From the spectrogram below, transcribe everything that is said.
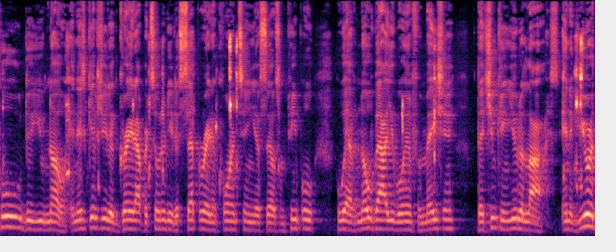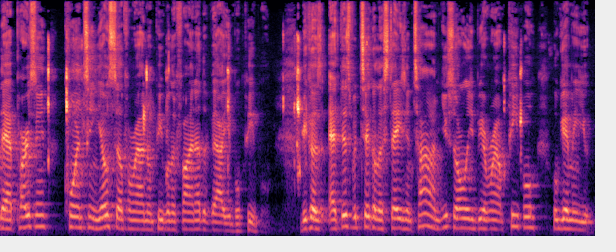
who do you know? And this gives you the great opportunity to separate and quarantine yourself from people who have no valuable information that you can utilize. And if you're that person, quarantine yourself around them people and find other valuable people. Because at this particular stage in time, you should only be around people who giving you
